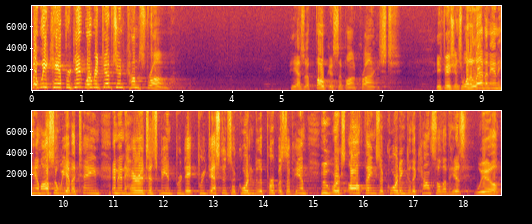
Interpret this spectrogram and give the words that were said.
but we can't forget where redemption comes from. He has a focus upon Christ. Ephesians 1:11 in him also we have attained an inheritance being predestined according to the purpose of him who works all things according to the counsel of his will.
